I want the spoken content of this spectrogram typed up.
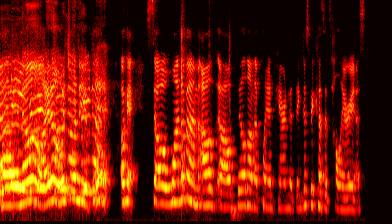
many. I know, I know. Which one do you pick? Okay, so one of them, I'll I'll build on the Planned Parenthood thing just because it's hilarious.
